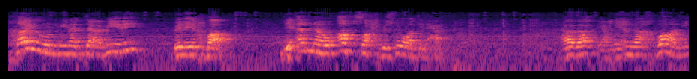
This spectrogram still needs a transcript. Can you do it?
خير من التعبير بالإخبار لأنه أفصح بصورة الحال هذا يعني أن أخبرني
